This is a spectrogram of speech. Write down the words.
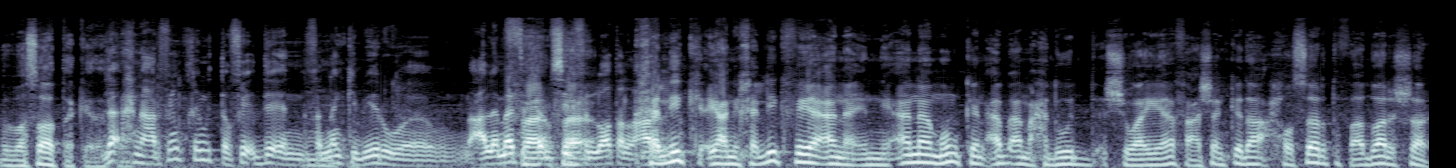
ببساطة كده. لا إحنا عارفين قيمة توفيق الدقن فنان كبير وعلامات ف- التمثيل ف- في الوطن العربي. خليك يعني خليك فيا أنا إني أنا ممكن أبقى محدود شوية فعشان كده حصرت في أدوار الشر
